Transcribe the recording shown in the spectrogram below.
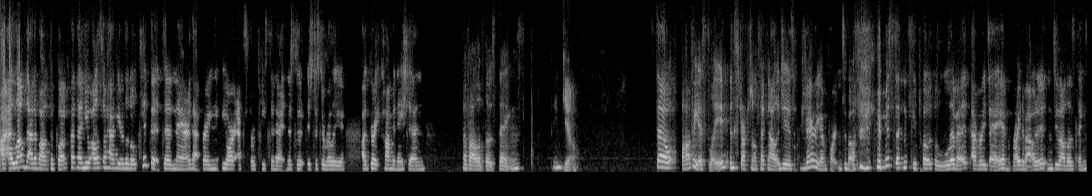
I, I, love that about the book. But then you also have your little tidbits in there that bring your expertise in it. And it's, it's just a really a great combination of all of those things. Thank you. So obviously, instructional technology is very important to both of you since you both live it every day and write about it and do all those things.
